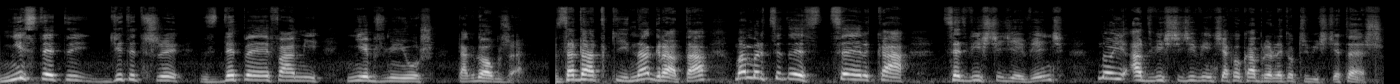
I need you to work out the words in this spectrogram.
Niestety GT3 z DPF-ami nie brzmi już tak dobrze. Zadatki na grata ma Mercedes CLK C209, no i A209 jako kabriolet oczywiście też.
